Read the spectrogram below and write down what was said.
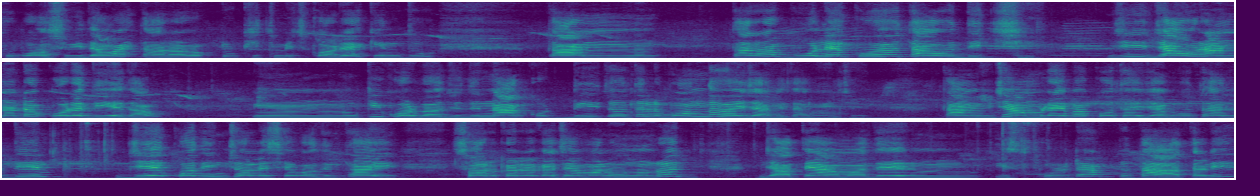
খুব অসুবিধা হয়, তারাও একটু খিচমিচ করে, কিন্তু তার তারা বলে কয়ে তাও দিচ্ছে। যে যাও রান্নাটা করে দিয়ে দাও। কি করবা? যদি না কর- দিই তো তাহলে বন্ধ হয়ে যাবে তা বলছে তা আমি বলছি আমরা এবার কোথায় যাব? তার দিন যে কদিন চলে সে কদিন। তাই সরকারের কাছে আমার অনুরোধ যাতে আমাদের স্কুলটা একটু তাড়াতাড়ি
